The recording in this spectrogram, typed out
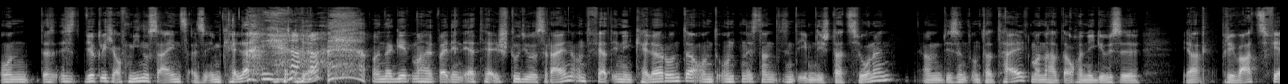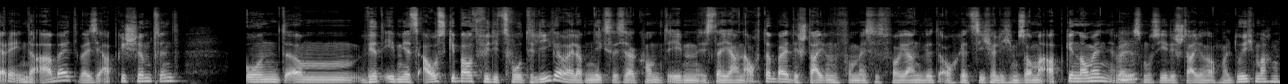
Und das ist wirklich auf minus eins, also im Keller. Ja. ja. Und dann geht man halt bei den RTL-Studios rein und fährt in den Keller runter und unten ist dann, sind eben die Stationen. Ähm, die sind unterteilt. Man hat auch eine gewisse ja, Privatsphäre in der Arbeit, weil sie abgeschirmt sind. und ähm, wird eben jetzt ausgebaut für die zweite Liga, weil ab nächstes Jahr kommt eben, ist der Jan auch dabei. Das Stadion vom SSV Jan wird auch jetzt sicherlich im Sommer abgenommen, weil mhm. das muss jedes Stadion auch mal durchmachen.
